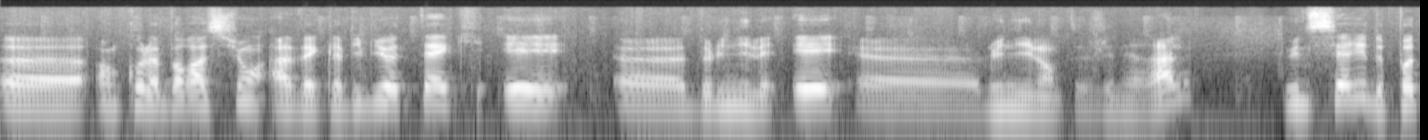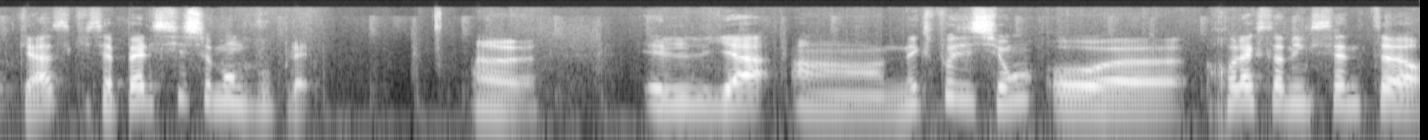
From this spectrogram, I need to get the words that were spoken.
euh, en collaboration avec la bibliothèque et, euh, de l'UNIL et euh, l'UNIL en général, une série de podcasts qui s'appelle Si ce monde vous plaît. Euh, il y a une exposition au euh, Rolex Learning Center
